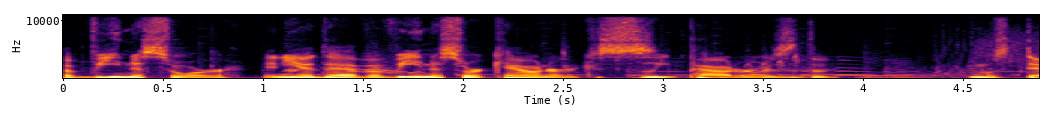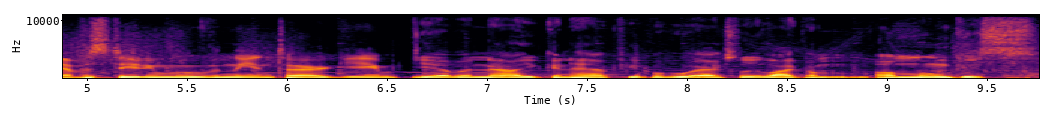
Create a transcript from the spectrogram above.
a Venusaur, and you had to have a Venusaur counter because Sleep Powder was the most devastating move in the entire game. Yeah, but now you can have people who actually like a, a Munkus.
